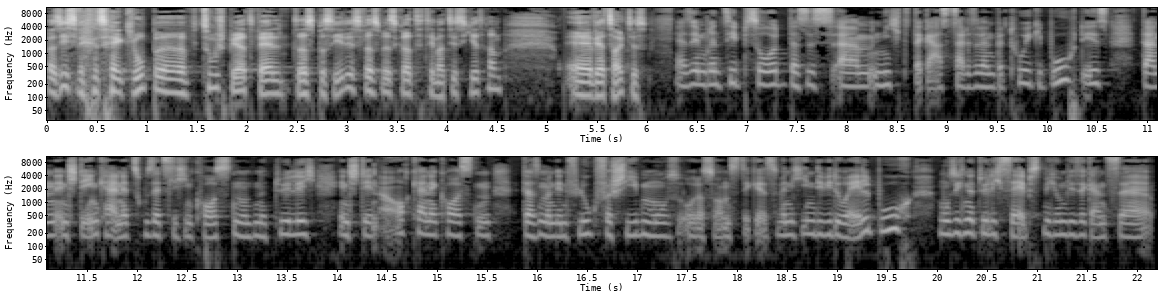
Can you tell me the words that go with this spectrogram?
Was ist, wenn so ein Club äh, zusperrt, weil das passiert ist, was wir jetzt gerade thematisiert haben? Äh, wer zahlt das? Also im Prinzip so, dass es ähm, nicht der Gast zahlt. Also wenn bei TUI gebucht ist, dann entstehen keine zusätzlichen Kosten und natürlich entstehen auch keine Kosten, dass man den Flug verschieben muss oder sonstiges. Wenn ich individuell buche, muss ich natürlich selbst mich um diese ganze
